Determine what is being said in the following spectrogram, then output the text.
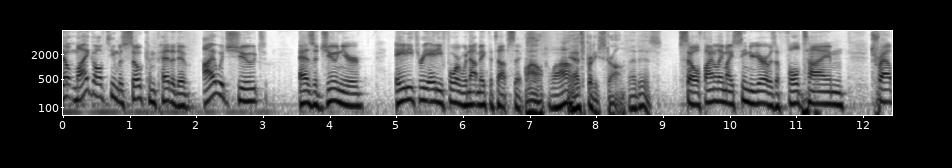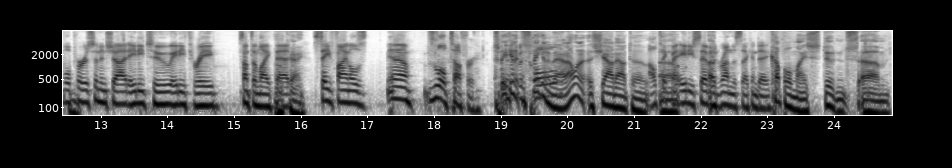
No, my golf team was so competitive. I would shoot as a junior 83, 84, would not make the top six. Wow. Wow. Yeah, that's pretty strong. That is. So finally, my senior year, I was a full time travel person and shot 82, 83, something like that. Okay. State finals, yeah, it was a little tougher. Speaking, of, speaking of that, I want to shout out to I'll take uh, my 87 and run the second day. a couple of my students. Um,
